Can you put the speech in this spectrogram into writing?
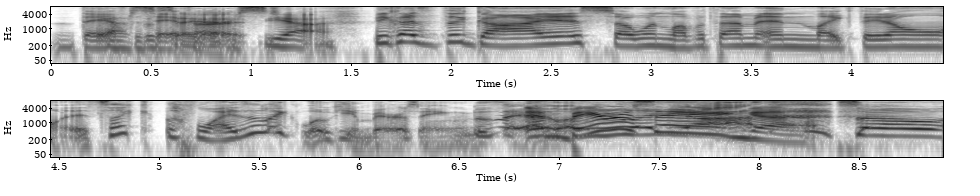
they have Has to say, it first. Yeah. Because the guy is so in love with them and like they don't, it's like, why is it like Loki embarrassing to say? You? Like, Embarrassing. yeah. So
